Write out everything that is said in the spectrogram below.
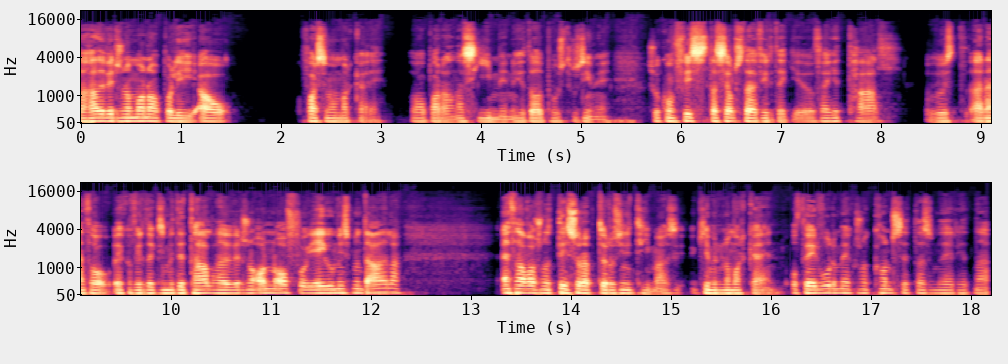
Það hafði verið svona monopoly á farsímamarkaði. Það var bara þannig símin og hétt áður póstur og sími. Svo kom fyrsta sjálfstæði fyrirtæki og það hétt tal. Og þú veist, það er ennþá eitthvað fyrirtæki sem heitir tal það hefur verið svona on-off og í eigum mismundi aðila. En það var svona disruptor á sínu tíma kemur inn á markaðin og þeir voru með eitthvað svona koncept það sem þeir hérna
